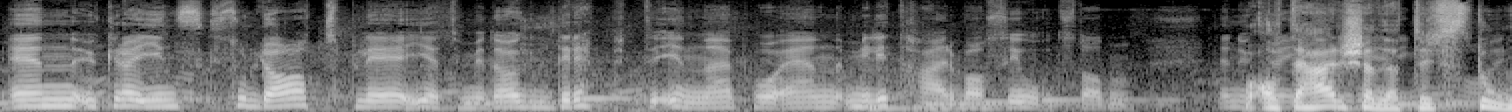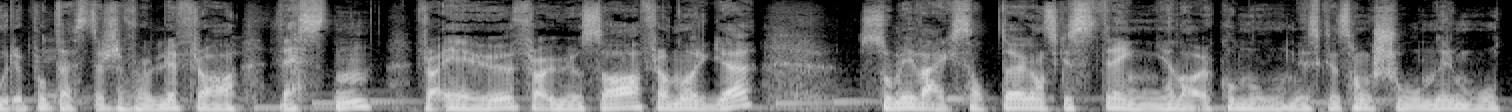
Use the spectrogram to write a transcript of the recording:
En ukrainsk soldat ble i ettermiddag drept inne på en militærbase i hovedstaden. Og alt det her skjedde etter store protester selvfølgelig fra Vesten, fra EU, fra USA, fra Norge som iverksatte ganske strenge da, økonomiske sanksjoner mot,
